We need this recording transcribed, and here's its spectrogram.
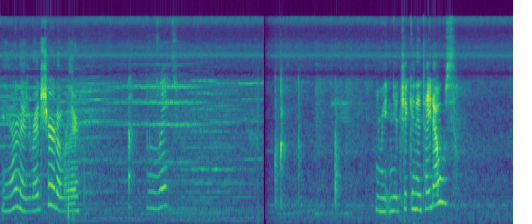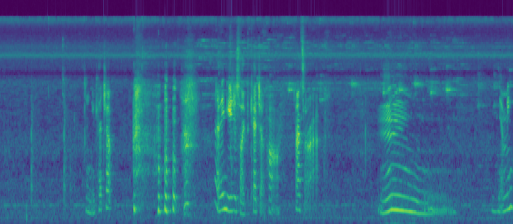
Yeah, and there's a red shirt over there. Red. You're eating your chicken and potatoes? And your ketchup? I think you just like the ketchup, huh? That's alright. Mmm. Yummy.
